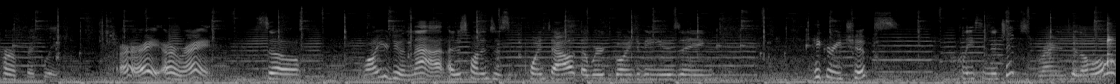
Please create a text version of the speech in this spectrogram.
perfectly. All right, all right. So while you're doing that, I just wanted to point out that we're going to be using hickory chips, placing the chips right into the hole,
